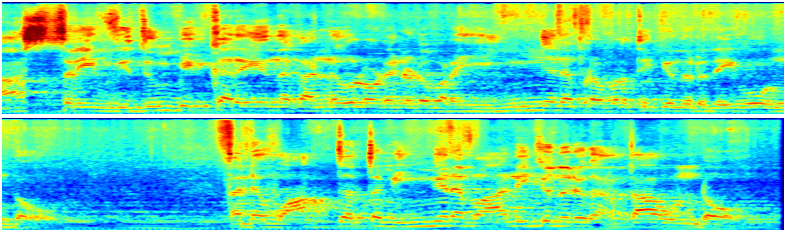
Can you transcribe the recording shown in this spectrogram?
ആ സ്ത്രീ വിതുമ്പിക്കരയുന്ന കണ്ണുകളോട് എന്നോട് പറയും ഇങ്ങനെ പ്രവർത്തിക്കുന്ന ഒരു ദൈവമുണ്ടോ തന്റെ വാക്തത്വം ഇങ്ങനെ പാലിക്കുന്നൊരു കർത്താവുണ്ടോ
